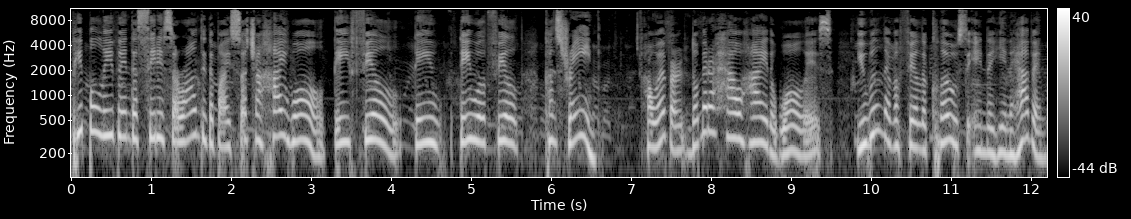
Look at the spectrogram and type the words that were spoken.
people live in the city surrounded by such a high wall, they feel they they will feel constrained. However, no matter how high the wall is, you will never feel closed in the in heaven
